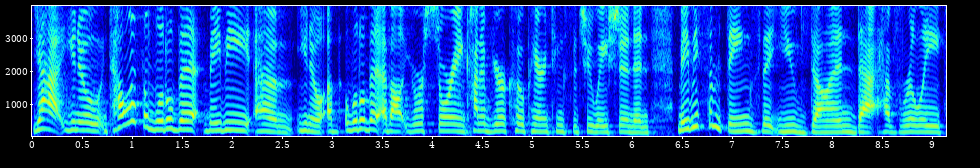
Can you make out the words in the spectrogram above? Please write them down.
yeah, you know, tell us a little bit, maybe, um, you know, a, a, little bit about your story and kind of your co-parenting situation, and maybe some things that you've done that have really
